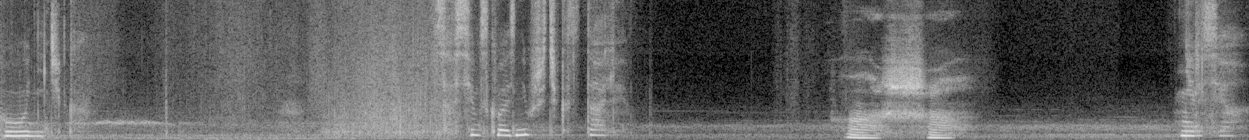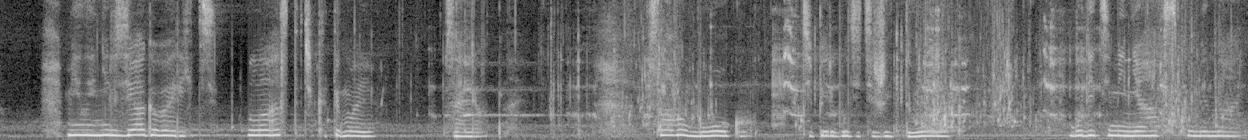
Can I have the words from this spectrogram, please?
Тонечка. Совсем сквознюшечка стали. Маша. Нельзя. Милый, нельзя говорить. Ласточка ты моя, залетная. Слава Богу, теперь будете жить долго. Будете меня вспоминать.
